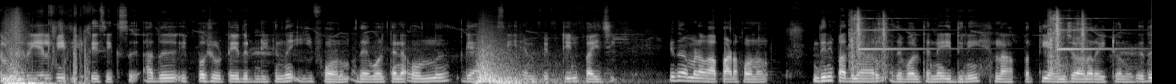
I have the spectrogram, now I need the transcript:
നമ്മുടെ റിയൽമി ജി ടി സിക്സ് അത് ഇപ്പോൾ ഷൂട്ട് ചെയ്തിട്ടിരിക്കുന്ന ഈ ഫോണും അതേപോലെ തന്നെ ഒന്ന് Galaxy M fifteen five G ഇത് നമ്മുടെ വാപ്പാടെ ഫോണാണ് ഇതിന് പതിനാറും അതുപോലെ തന്നെ ഇതിന് നാൽപ്പത്തി അഞ്ചുമാണ് റേറ്റ് വന്നത്. ഇത്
